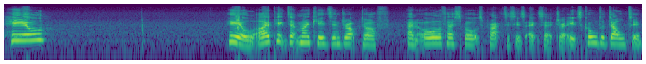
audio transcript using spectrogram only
Heel Heel. I picked up my kids and dropped off and all of her sports practices, etc. It's called adulting.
